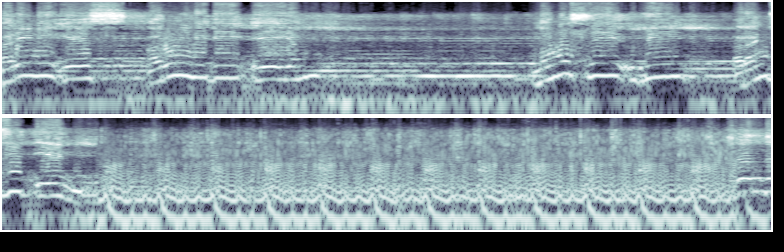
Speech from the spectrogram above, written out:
Harini S Arulnidhi AM Mahasri V. Ranjith N. சிறந்த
